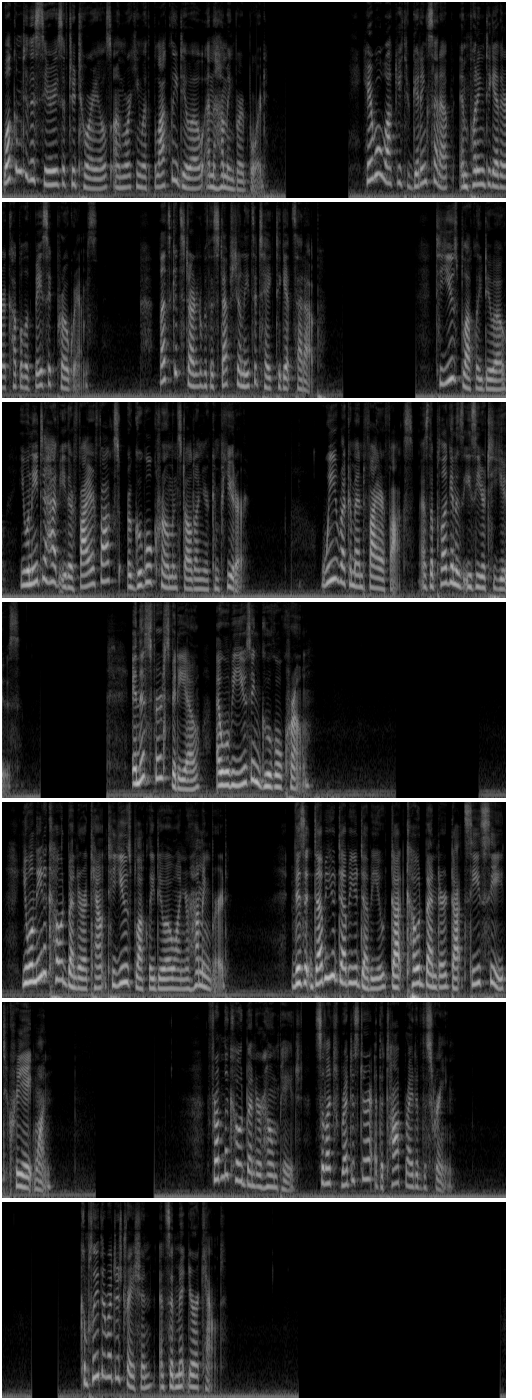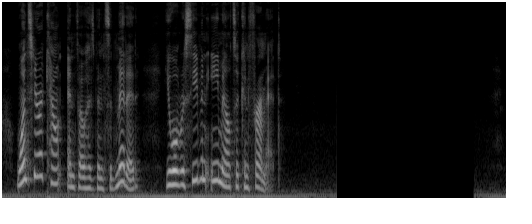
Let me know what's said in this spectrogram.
Welcome to this series of tutorials on working with Blockly Duo and the Hummingbird board. Here we'll walk you through getting set up and putting together a couple of basic programs. Let's get started with the steps you'll need to take to get set up. To use Blockly Duo, you will need to have either Firefox or Google Chrome installed on your computer. We recommend Firefox, as the plugin is easier to use. In this first video, I will be using Google Chrome. You will need a CodeBender account to use Blockly Duo on your Hummingbird. Visit www.codebender.cc to create one. From the CodeBender homepage, select Register at the top right of the screen. Complete the registration and submit your account. Once your account info has been submitted, you will receive an email to confirm it.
